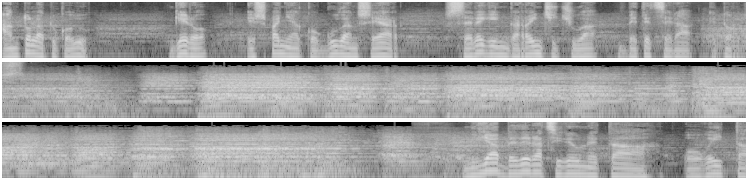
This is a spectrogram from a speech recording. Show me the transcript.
antolatuko du. Gero, Espainiako gudan zehar zeregin garraintzitsua betetzera etorriz. Mila bederatzireun eta hogeita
